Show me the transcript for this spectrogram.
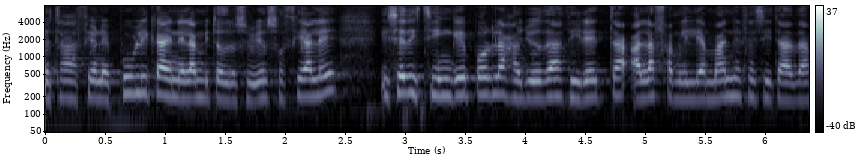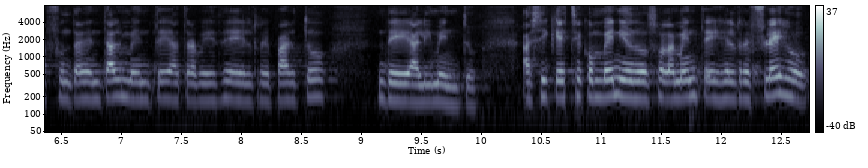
estas acciones públicas en el ámbito de los servicios sociales y se distingue por las ayudas directas a las familias más necesitadas, fundamentalmente a través del reparto de alimentos. Así que este convenio no solamente es el reflejo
